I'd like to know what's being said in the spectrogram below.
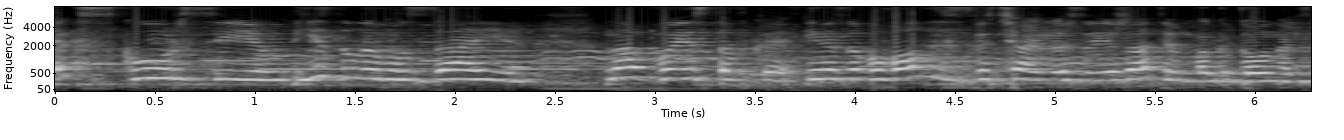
екскурсії, їздили в музеї, на виставки і не забували, звичайно заїжджати в Макдональдс.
